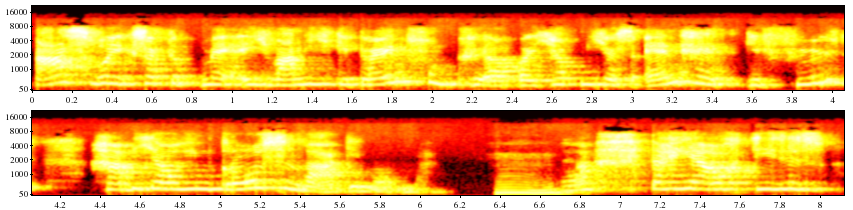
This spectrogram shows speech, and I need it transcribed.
das, wo ich gesagt habe, ich war nicht getrennt vom Körper, ich habe mich als Einheit gefühlt, habe ich auch im Großen wahrgenommen. Mhm. Ja, daher auch dieses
